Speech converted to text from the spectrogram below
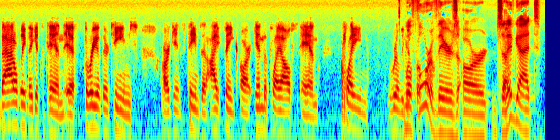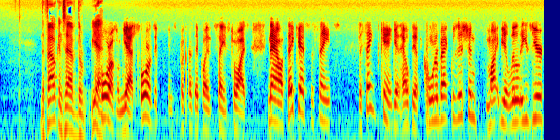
But I don't think they get to ten if three of their teams are against teams that I think are in the playoffs and playing really. Well, football. four of theirs are so Right. they've got the Falcons have the yeah four of them, yes, four of the games because they played the Saints twice. Now, if they catch the Saints, the Saints can't get healthy at the cornerback position. Might be a little easier,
